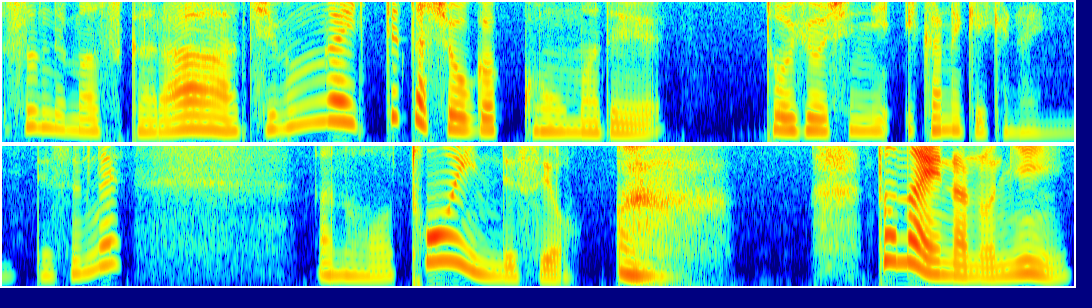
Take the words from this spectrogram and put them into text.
住んでますから自分が行ってた小学校まで投票しに行かなきゃいけないんですよねあの遠いんですよ。都内なのに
